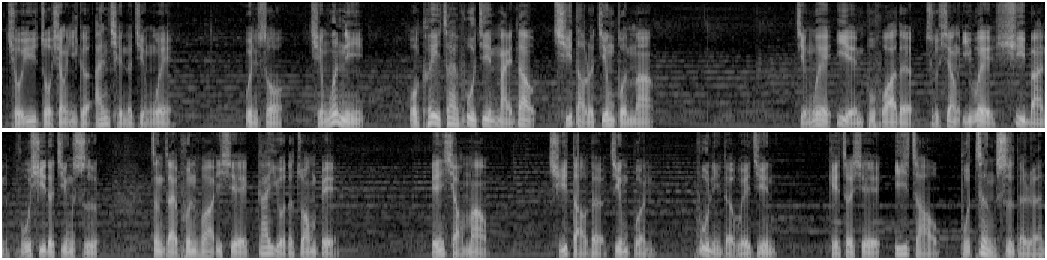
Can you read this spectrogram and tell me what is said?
裘伊走向一个安全的警卫，问说：“请问你，我可以在附近买到祈祷的经本吗？”警卫一言不发地指向一位蓄满胡须的经师，正在分发一些该有的装备。严小帽祈祷的经本、妇女的围巾，给这些衣着不正式的人。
